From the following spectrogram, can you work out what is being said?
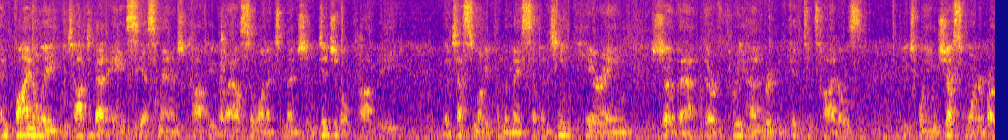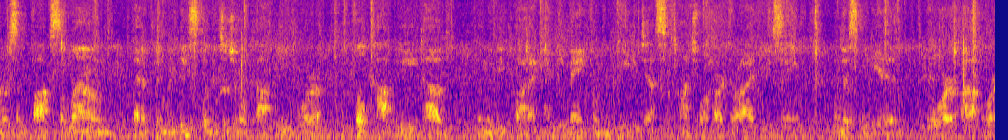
And finally, we talked about AACS managed copy, but I also wanted to mention digital copy. The testimony from the May 17th hearing showed that there are 350 titles between just Warner Brothers and Fox alone that have been released with a digital copy or full copy of the movie product can be made from the DVD disc onto a hard drive using Windows Media or, uh, or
